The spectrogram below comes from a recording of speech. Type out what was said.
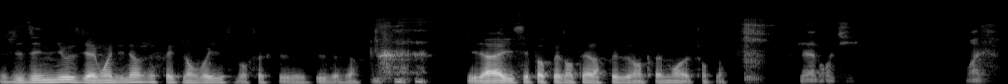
Je disais une news il y a moins d'une heure, j'ai failli te l'envoyer, c'est pour ça que je te, disais ça. il a, il s'est pas présenté à la reprise de l'entraînement, le champion. Quel abruti. Bref.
